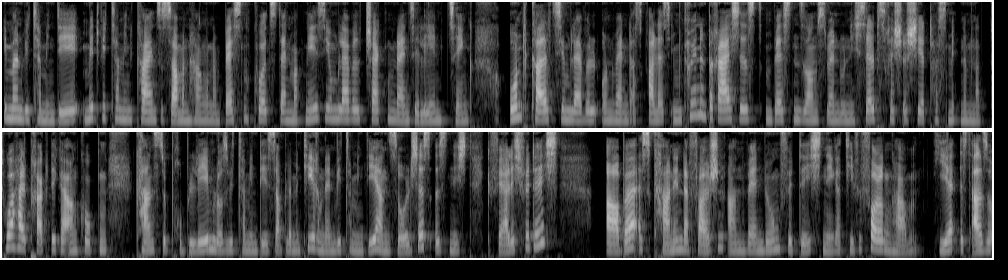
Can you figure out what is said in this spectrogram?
immer ein Vitamin D mit Vitamin K in Zusammenhang und am besten kurz dein Magnesium-Level checken, dein Selen, Zink und Calcium-Level und wenn das alles im grünen Bereich ist, am besten sonst, wenn du nicht selbst recherchiert hast, mit einem Naturheilpraktiker angucken, kannst du problemlos Vitamin D supplementieren, denn Vitamin D an solches ist nicht gefährlich für dich aber es kann in der falschen Anwendung für dich negative Folgen haben. Hier ist also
